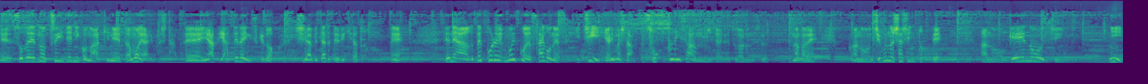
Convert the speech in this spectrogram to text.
えー、それのついでにこのアキネーターもやりました。えー、や、やってないんですけど、調べたら出てきたと。えー、でね、あ、で、これもう一個最後のやつ、1位やりました。そっくりさんみたいなやつがあるんです。なんかね、あの、自分の写真撮って、あの、芸能人に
